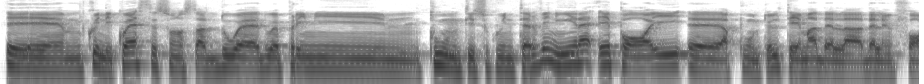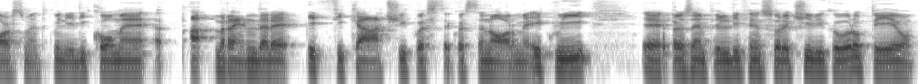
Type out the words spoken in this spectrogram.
E, ehm, quindi questi sono stati due, due, primi mm, punti su cui intervenire e poi eh, appunto il tema della, dell'enforcement, quindi di come eh, rendere efficaci queste, queste norme. E qui eh, per esempio il difensore civico europeo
